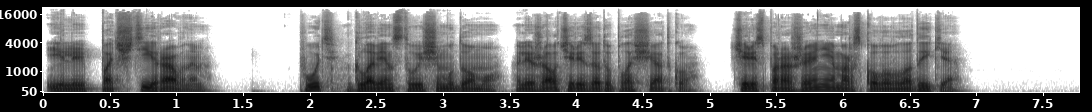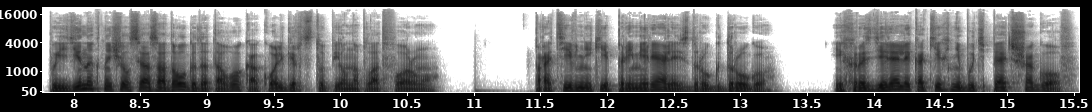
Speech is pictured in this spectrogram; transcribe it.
Или почти равным. Путь к главенствующему дому лежал через эту площадку, через поражение морского владыки. Поединок начался задолго до того, как Ольгерт ступил на платформу. Противники примирялись друг к другу. Их разделяли каких-нибудь пять шагов.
